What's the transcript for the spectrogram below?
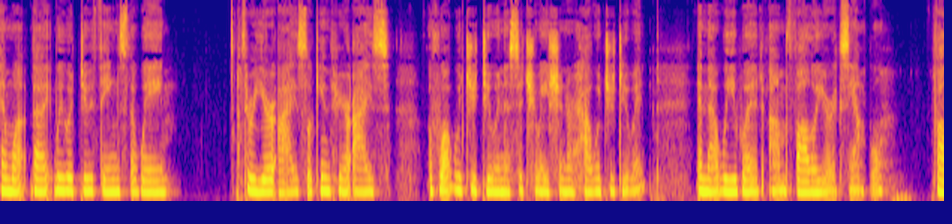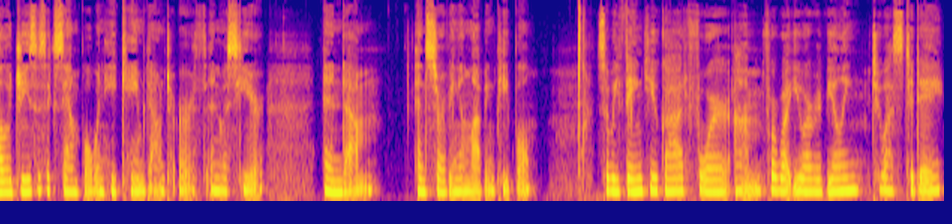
and what that we would do things the way through your eyes, looking through your eyes of what would you do in a situation or how would you do it, and that we would um, follow your example, follow Jesus' example when he came down to earth and was here, and um, and serving and loving people. So we thank you, God, for um, for what you are revealing to us today,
